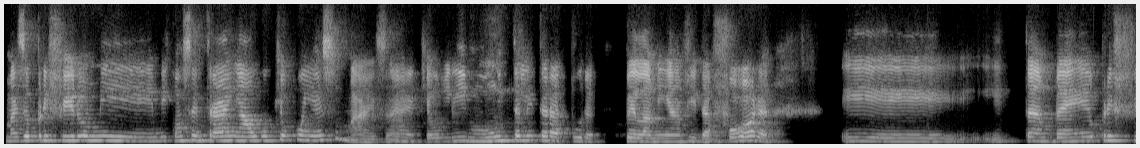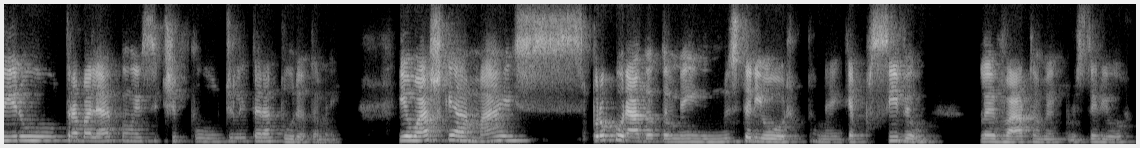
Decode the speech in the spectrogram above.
mas eu prefiro me, me concentrar em algo que eu conheço mais, né? Que eu li muita literatura pela minha vida fora e, e também eu prefiro trabalhar com esse tipo de literatura também. E eu acho que é a mais procurada também no exterior, também, que é possível levar também para o exterior.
